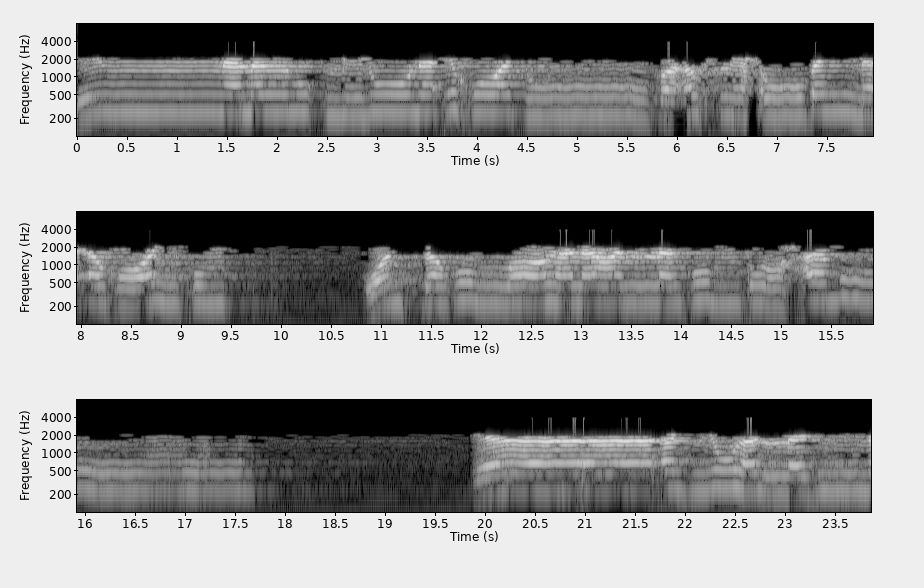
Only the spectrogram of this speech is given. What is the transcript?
إنما المؤمنون إخوة فأصلحوا بين أخويكم واتقوا الله لعلكم ترحمون. يا أيها الذين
